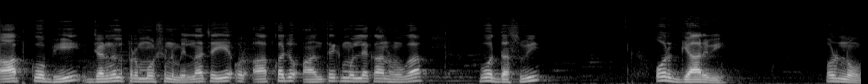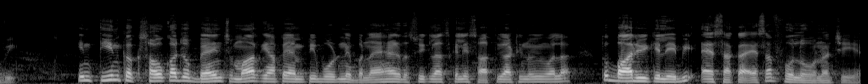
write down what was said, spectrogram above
आपको भी जनरल प्रमोशन मिलना चाहिए और आपका जो आंतरिक मूल्यांकन होगा वो दसवीं और ग्यारहवीं और नौवीं। इन तीन कक्षाओं का जो बेंच मार्क यहाँ पे एमपी बोर्ड ने बनाया है दसवीं क्लास के लिए, सातवीं, आठवीं, नौवीं वाला तो बारहवीं के लिए भी ऐसा का ऐसा फॉलो होना चाहिए।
